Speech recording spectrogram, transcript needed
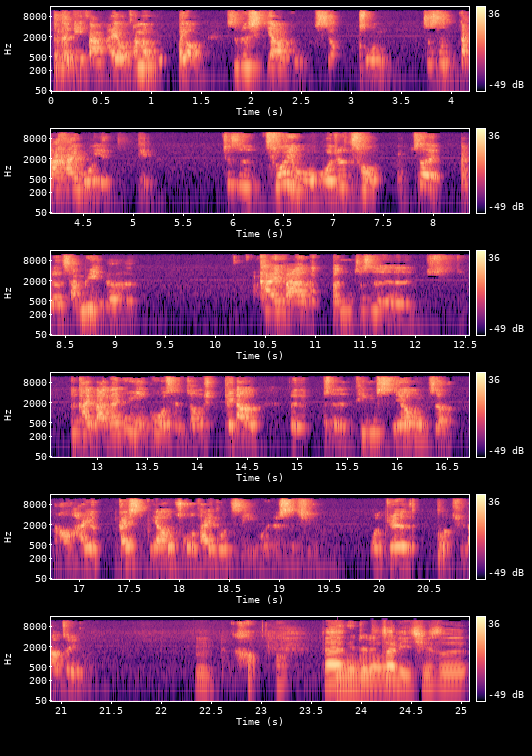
这个地方还有他们不用，是不是要补使用说明？就是大开我眼界，就是所以，我我就从这两个产品的开发跟就是开发跟运营过程中学到的，就是听使用者，然后还有开始不要做太多自以为的事情。我觉得是我学到最多。嗯，好。但这里其实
